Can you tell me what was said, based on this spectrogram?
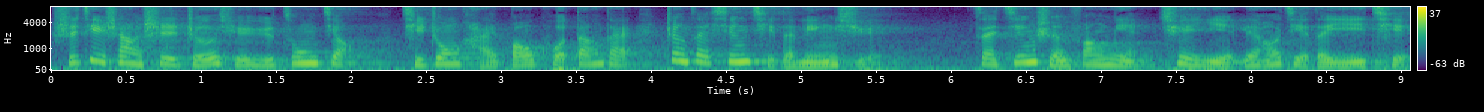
实际上是哲学与宗教，其中还包括当代正在兴起的灵学。在精神方面，却已了解的一切。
